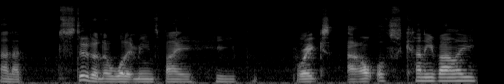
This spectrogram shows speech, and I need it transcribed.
and I still don't know what it means by he breaks out of Canny Valley.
